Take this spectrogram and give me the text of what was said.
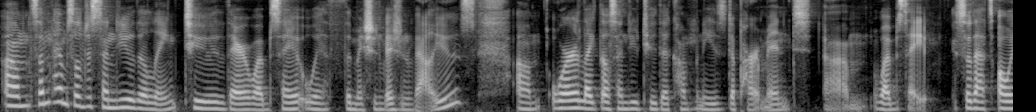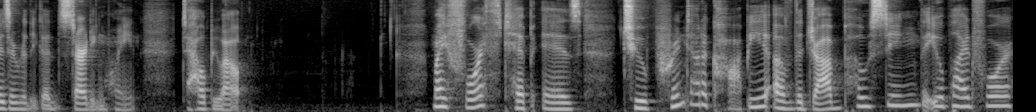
um, sometimes they'll just send you the link to their website with the mission, vision, values, um, or like they'll send you to the company's department um, website. So that's always a really good starting point to help you out. My fourth tip is to print out a copy of the job posting that you applied for.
